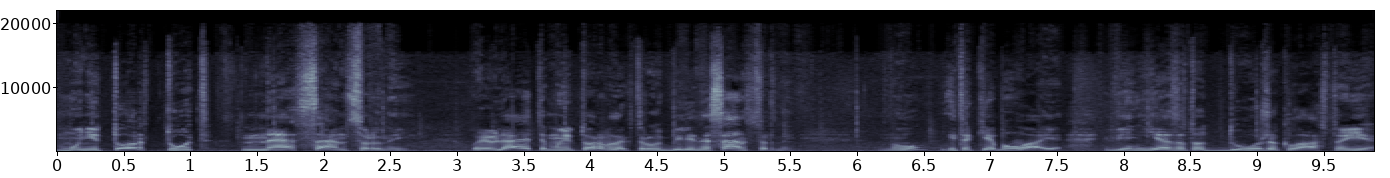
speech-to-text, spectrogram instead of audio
Монітор тут не сенсорний. Уявляєте, монітор в електромобілі не сенсорний. Ну, і таке буває. Він є зато дуже класної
